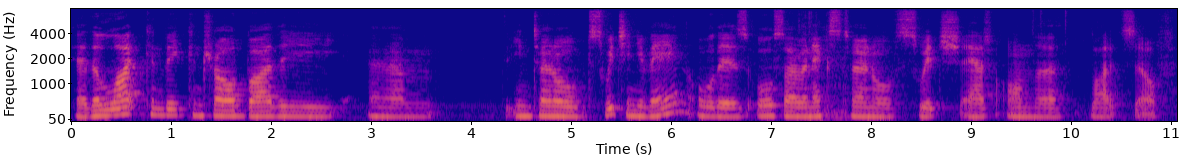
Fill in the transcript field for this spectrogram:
Okay, the light can be controlled by the, um, the internal switch in your van or there's also an external switch out on the light itself.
